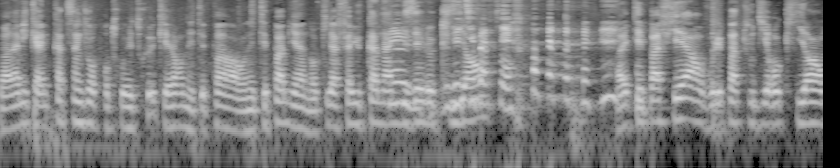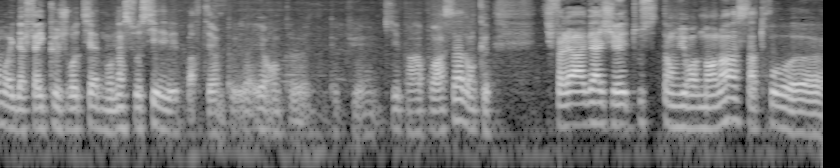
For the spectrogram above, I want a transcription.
on a mis quand même 4-5 jours pour trouver le truc et là on n'était pas on n'était pas bien donc il a fallu canaliser oui, le client. Vous pas fier. on n'était pas fier, on voulait pas tout dire au client. Moi il a fallu que je retienne mon associé partait un peu d'ailleurs un peu, un peu plus inquiet par rapport à ça donc il fallait arriver à gérer tout cet environnement là, ça trop euh,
